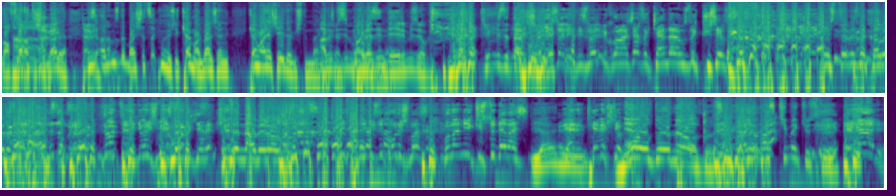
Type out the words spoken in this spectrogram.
laflar Ha, atışırlar tabii, ya. tabii. Biz aramızda başlatsak mı öyle şey? Kemal ben seni Kemal'e şey demiştim ben. Abi geçen. bizim Yapamadım magazin ya. değerimiz yok. Kim bizi tartışıyor? Şöyle söyleyeyim biz böyle bir konu açarsak kendi aramızda küseriz. yani, Üstümüzde kalırız. anladın mı? ya? Dört sene görüşmeyiz durduk yere. Kimsenin de haberi olmaz. Hiçbiri bizi konuşmaz. Buna niye küstü demez. Yani- Yani gerek yok. ne oldu ne oldu? Serkan Yılmaz kime küstü? E yani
